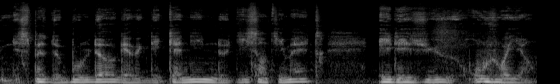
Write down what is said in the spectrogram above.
une espèce de bulldog avec des canines de 10 cm et des yeux rougeoyants.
